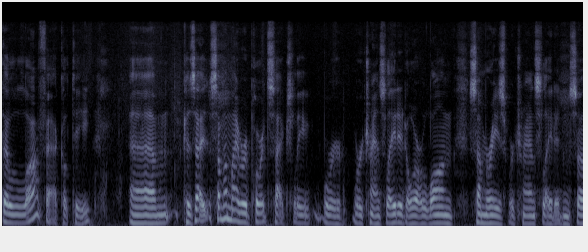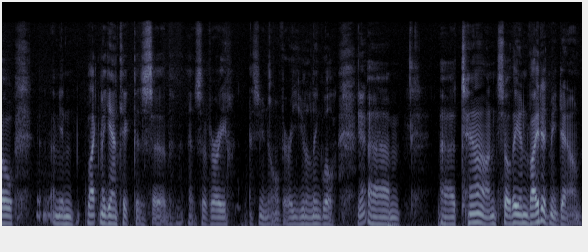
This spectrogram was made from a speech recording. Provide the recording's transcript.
the law faculty, because um, some of my reports actually were were translated or long summaries were translated, and so I mean, Lac Megantic is a, is a very, as you know, very unilingual yeah. um, uh, town. So they invited me down.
